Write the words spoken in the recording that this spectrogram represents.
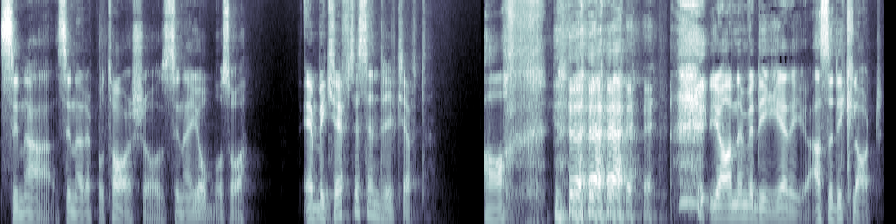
sina, sina reportage och sina jobb och så. Är bekräftelse en drivkraft? Ja. ja, nej men det är det ju. Alltså det är klart.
